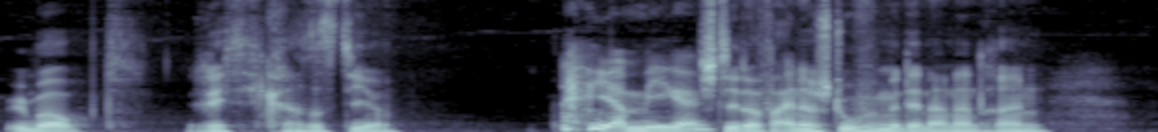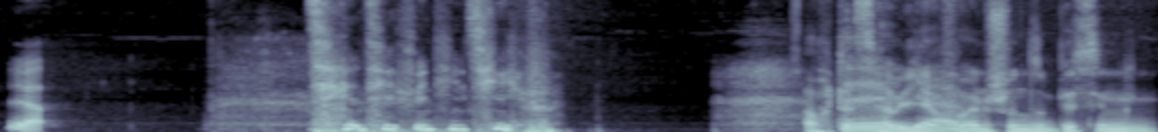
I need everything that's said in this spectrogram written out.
überhaupt richtig krasses Tier. ja, mega. Steht auf einer Stufe mit den anderen dreien. Ja. Definitiv. Auch das Äh, habe ich ja. ja. vorhin schon so ein bisschen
